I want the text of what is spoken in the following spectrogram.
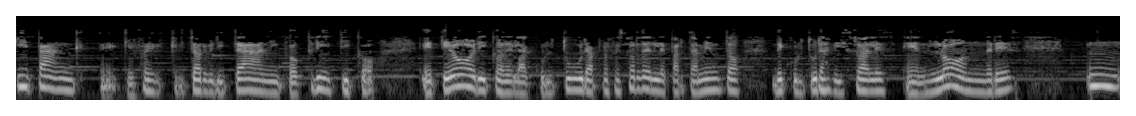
Punk, eh, que fue escritor británico, crítico, eh, teórico de la cultura, profesor del Departamento de Culturas Visuales en Londres, mm,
